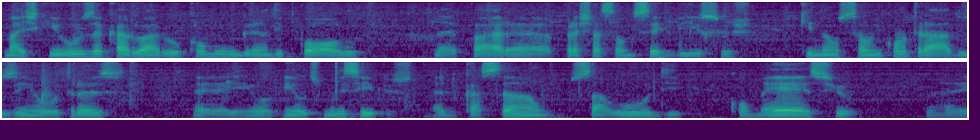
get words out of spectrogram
mas que usa Caruaru como um grande polo né, para prestação de serviços que não são encontrados em, outras, é, em, em, outros municípios. Educação, saúde, comércio, né,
